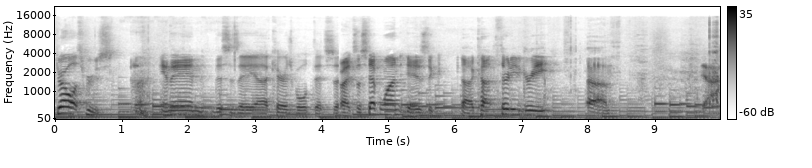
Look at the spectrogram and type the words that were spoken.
Drywall screws. And then this is a uh, carriage bolt that's. Uh, all right, so step one is to uh, cut 30 degree um, yeah,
